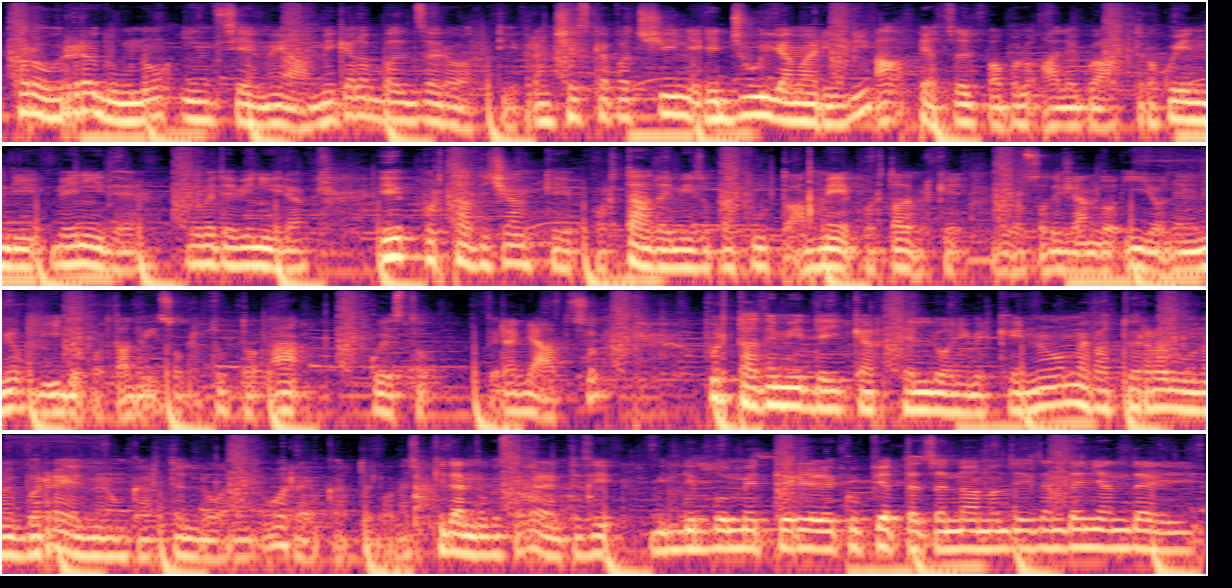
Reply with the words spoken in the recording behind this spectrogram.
Farò un raduno insieme a Michela Balzarotti, Francesca Paccini e Giulia Marini a Piazza del Popolo alle 4 Quindi venite, dovete venire. E portateci anche, portatemi soprattutto a me, portate perché ve lo sto dicendo io nel mio video Portatemi soprattutto a questo ragazzo portatemi dei cartelloni perché non ho mai fatto il raduno e vorrei almeno un cartellone. Vorrei un cartellone. Chiudendo questa parentesi mi devo mettere le cuffiette se no non si sente niente.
